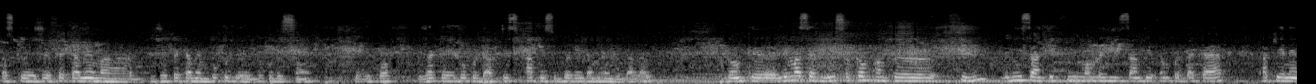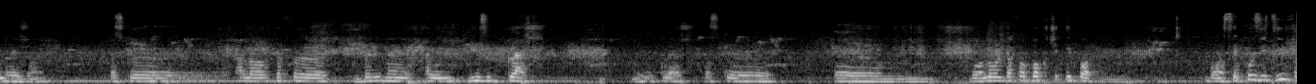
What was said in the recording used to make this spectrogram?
parce que je fais quand même je fais quand même beaucoup de beaucoup de sons de hip hop j'accueille beaucoup d'artistes artistes bëri dama leen di dalal. Donc li ma seetlu c'est comme un peu fii li ñuy sentir un peu Dakar ak yeneen région parce que alors dafa bëri na ay musique clash. Musique clash parce que bon loolu dafa bokk ci hip hop bon c'est positif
